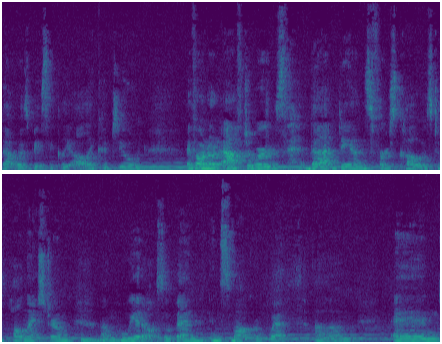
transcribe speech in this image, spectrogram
that was basically all I could do. I found out afterwards that Dan's first call was to Paul Nystrom, um, who we had also been in small group with, um, and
